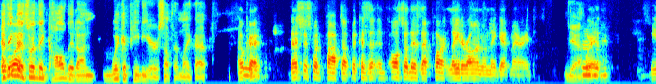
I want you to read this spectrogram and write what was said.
I think was. that's what they called it on Wikipedia or something like that. Okay, that's just what popped up because also there's that part later on when they get married Yeah. Mhm. he,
